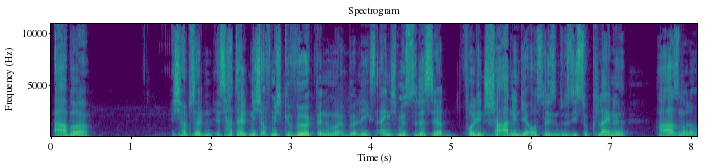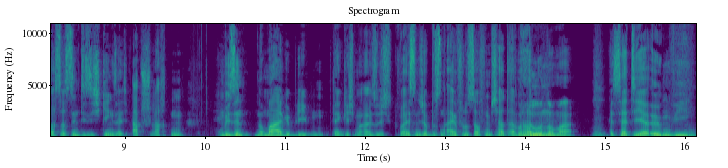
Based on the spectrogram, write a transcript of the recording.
aber ich hab's halt, es hat halt nicht auf mich gewirkt, wenn du mal überlegst, eigentlich müsste das ja voll den Schaden in dir auslösen. Du siehst so kleine Hasen oder was das sind, die sich gegenseitig abschlachten. Und wir sind normal geblieben, denke ich mal. Also ich weiß nicht, ob das einen Einfluss auf mich hat, aber Du normal? es hätte ja irgendwie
